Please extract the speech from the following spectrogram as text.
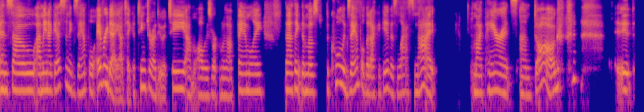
And so, I mean, I guess an example every day I take a tincture, I do a tea, I'm always working with my family. But I think the most, the cool example that I could give is last night my parents' um, dog, it,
